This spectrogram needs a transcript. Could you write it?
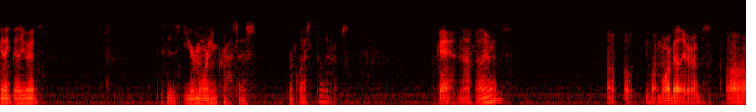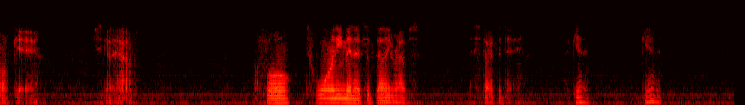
You like belly rubs? This is your morning process. Request belly rubs. Okay, enough belly rubs? Oh, oh, you want more belly rubs? Okay. She's gotta have a full 20 minutes of belly rubs to start the day. I get it. Get it.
